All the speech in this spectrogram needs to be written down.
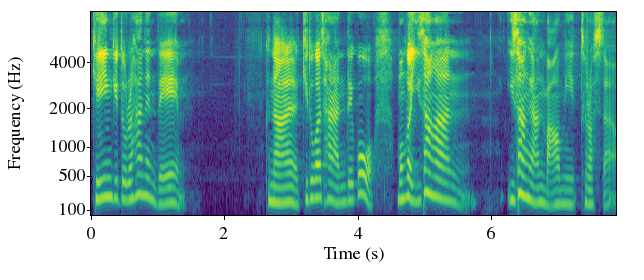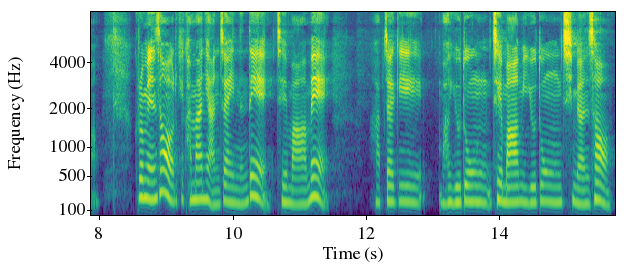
개인 기도를 하는데 그날 기도가 잘 안 되고 뭔가 이상한 이상한 마음이 들었어요. 그러면서 이렇게 가만히 앉아 있는데 제 마음에 갑자기 막 요동 제 마음이 요동치면서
